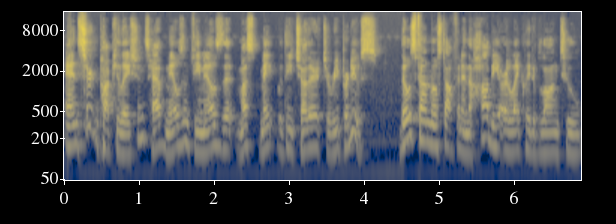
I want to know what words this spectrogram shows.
and certain populations have males and females that must mate with each other to reproduce. Those found most often in the hobby are likely to belong to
